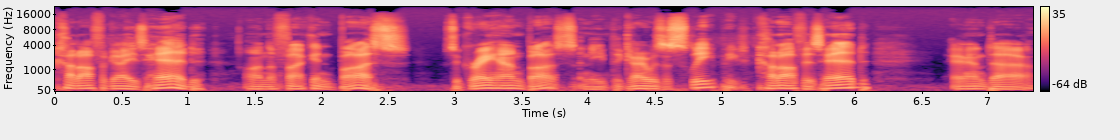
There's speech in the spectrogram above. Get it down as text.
cut off a guy's head on the fucking bus. It was a Greyhound bus, and he, the guy was asleep. He cut off his head, and uh,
